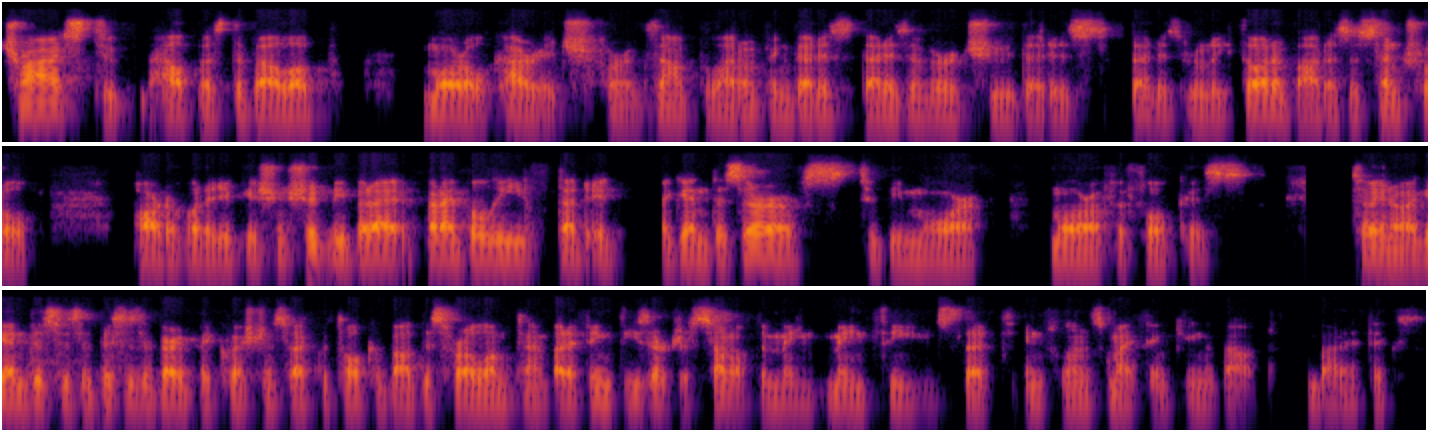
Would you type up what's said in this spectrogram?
tries to help us develop moral courage, for example. I don't think that is that is a virtue that is that is really thought about as a central part of what education should be. But I but I believe that it again deserves to be more more of a focus. So you know, again, this is a, this is a very big question. So I could talk about this for a long time, but I think these are just some of the main main themes that influence my thinking about about ethics.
